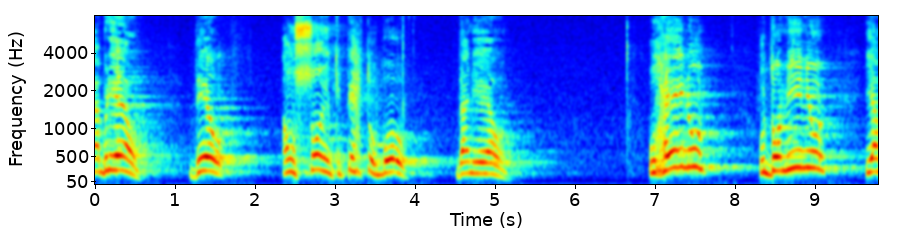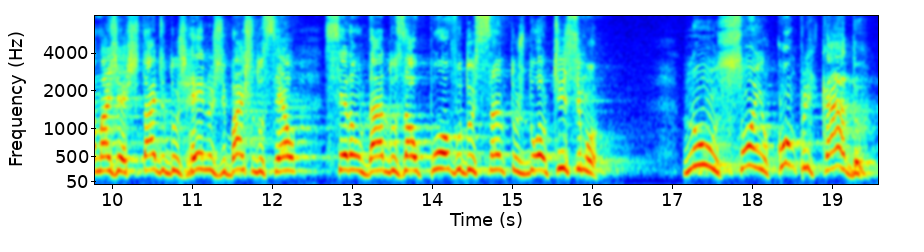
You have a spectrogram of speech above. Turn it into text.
Gabriel, deu a um sonho que perturbou Daniel. O reino o domínio e a majestade dos reinos debaixo do céu serão dados ao povo dos santos do Altíssimo. Num sonho complicado,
